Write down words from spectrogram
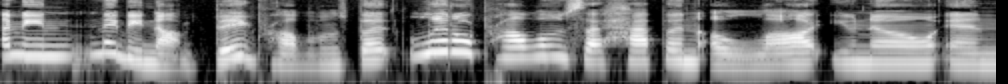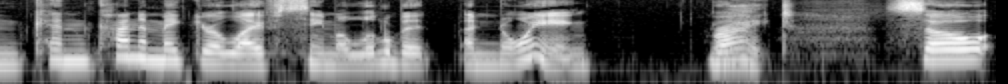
I mean, maybe not big problems, but little problems that happen a lot, you know, and can kind of make your life seem a little bit annoying. Right. Yeah. So,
